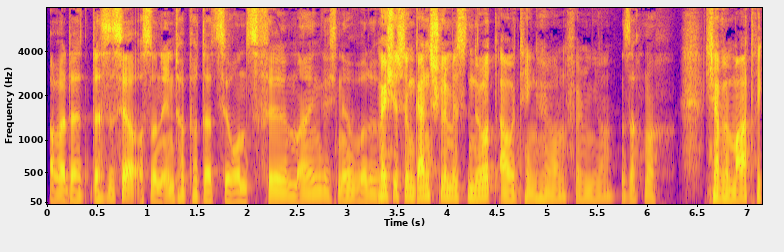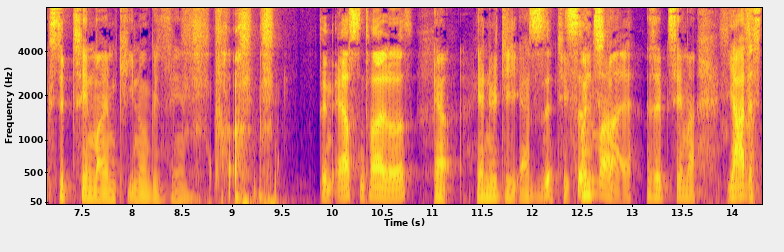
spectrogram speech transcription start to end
aber da, das ist ja auch so ein Interpretationsfilm eigentlich, ne? Wurde, Möchtest du ein ganz schlimmes Nerd-Outing hören von mir? sag mal. Ich habe Matrix 17 Mal im Kino gesehen. Den ersten Teil, oder was? Ja, ja, nötig erst. 17 natürlich. Und Mal. 17 Mal. Ja, das,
